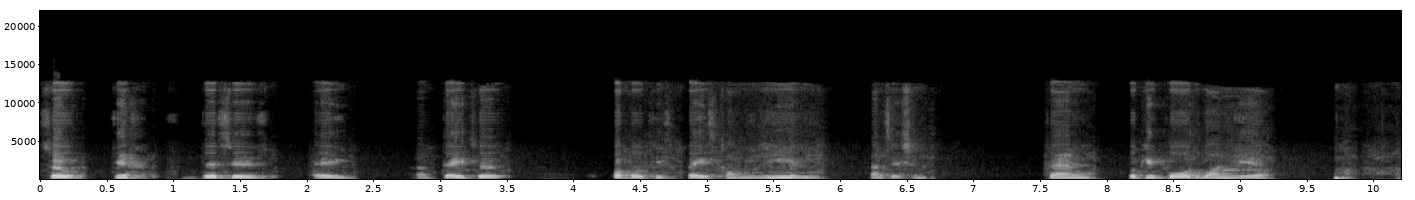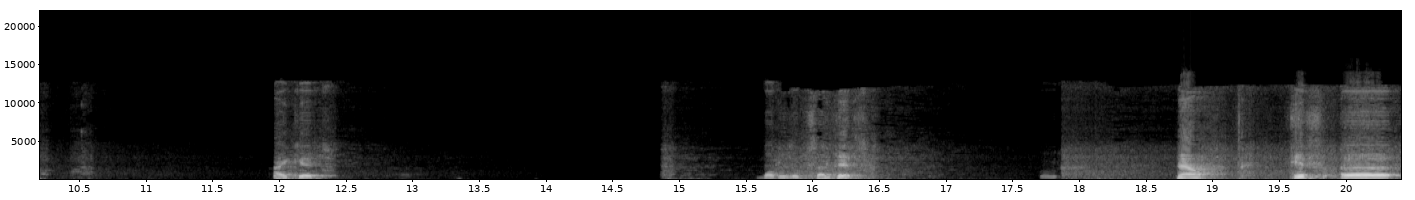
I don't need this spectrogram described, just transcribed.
So if this is a, a data uh, probabilities based on yearly transition, then looking forward one year, I get model looks like this. Now, if uh,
